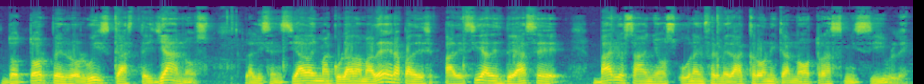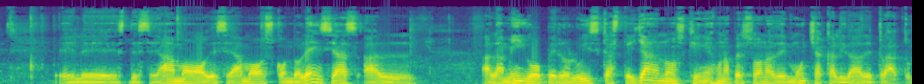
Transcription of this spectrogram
doctor Pedro Luis Castellanos. La licenciada Inmaculada Madera padecía desde hace varios años una enfermedad crónica no transmisible. Eh, les deseamos, deseamos condolencias al, al amigo Pedro Luis Castellanos, quien es una persona de mucha calidad de trato.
